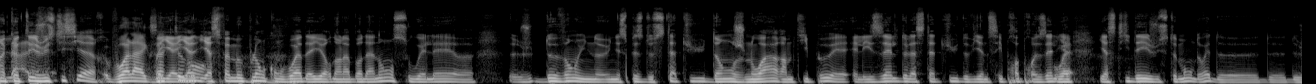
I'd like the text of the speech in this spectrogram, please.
un, côté justicière. Voilà, Il y, a- exactement. il y a- ce fameux plan qu'on voit d'ailleurs dans la bande-annonce où elle est euh, devant une, une espèce de statue d'ange noir un petit peu et, et les ailes de la statue deviennent ses propres ailes. Il y a- Ouais. Il, y a, cette idée justement de, ouais, de, de, de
